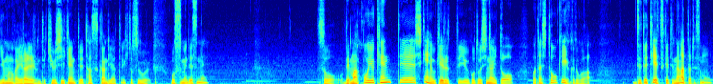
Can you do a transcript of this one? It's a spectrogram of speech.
いうものが得られるんで、QC 検定、タスク管理やってる人、すごいおすすめですね。そう。でまあこういう検定試験受けるっていうことをしないと私統計学とか絶対手つけてなかったですもん、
